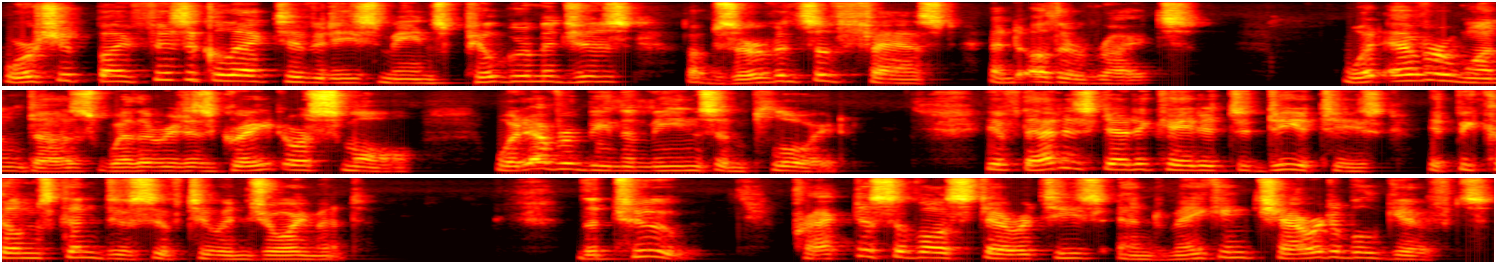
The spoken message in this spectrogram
Worship by physical activities means pilgrimages, observance of fast, and other rites. Whatever one does, whether it is great or small, whatever be the means employed, if that is dedicated to deities, it becomes conducive to enjoyment. The two, practice of austerities and making charitable gifts,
